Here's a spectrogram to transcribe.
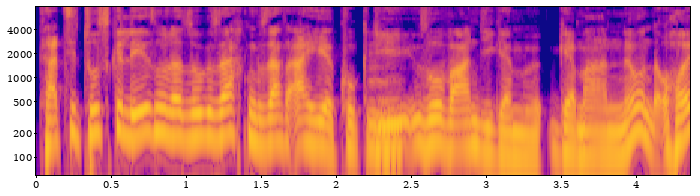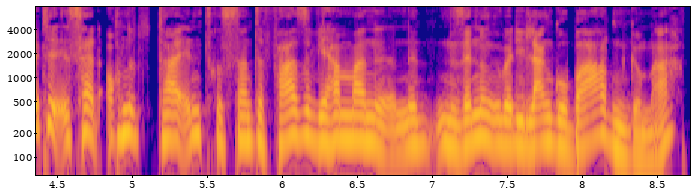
Tacitus gelesen oder so gesagt und gesagt, ah hier, guck, die, mhm. so waren die Germanen. Ne? Und heute ist halt auch eine total interessante Phase. Wir haben mal eine, eine Sendung über die Langobarden gemacht.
